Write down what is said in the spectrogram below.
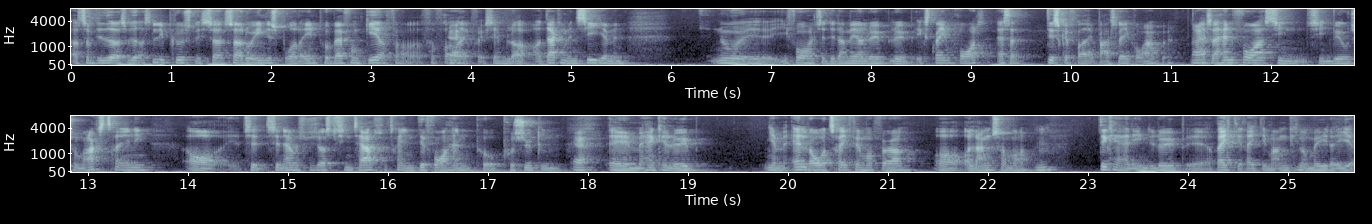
og så videre og så videre. Og så lige pludselig, så, så er du egentlig spurgt dig ind på, hvad fungerer for, for Frederik Ja. for eksempel. Og, og der kan man sige, jamen, nu øh, i forhold til det der med at løbe, løbe ekstremt hårdt, altså det skal Frederik bare slet ikke røre på. Nej. Altså han får sin, sin VO2 max træning, og til, til nærmest også sin tærskeltræning, det får han på, på cyklen. Ja. Øhm, han kan løbe jamen, alt over 3,45 og, og langsommere. Mm. Det kan han egentlig løbe øh, rigtig, rigtig mange kilometer i.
